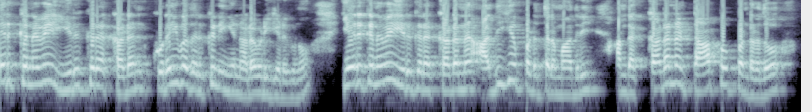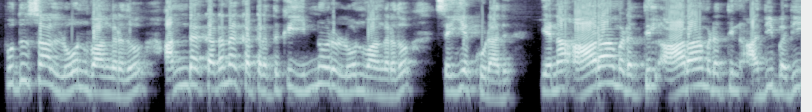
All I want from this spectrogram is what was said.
ஏற்கனவே இருக்கிற கடன் குறைவதற்கு நீங்க நடவடிக்கை எடுக்கணும் ஏற்கனவே இருக்கிற கடனை அதிகப்படுத்துற மாதிரி அந்த கடனை டாப் அப் பண்றதோ புதுசா லோன் வாங்குறதோ அந்த கடனை கட்டுறதுக்கு இன்னொரு லோன் வாங்குறதோ செய்யக்கூடாது. ஏன்னா ஆறாம் இடத்தில் ஆறாம் இடத்தின் அதிபதி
